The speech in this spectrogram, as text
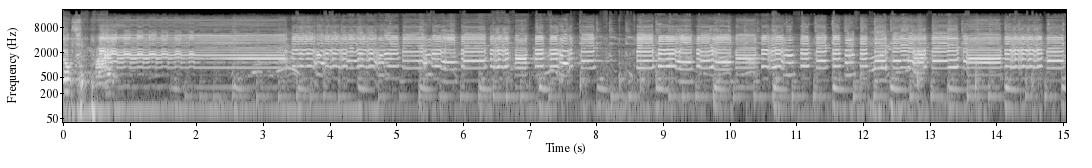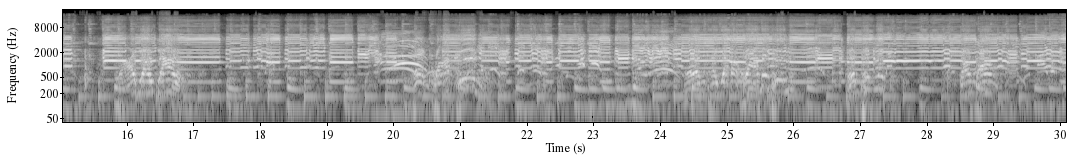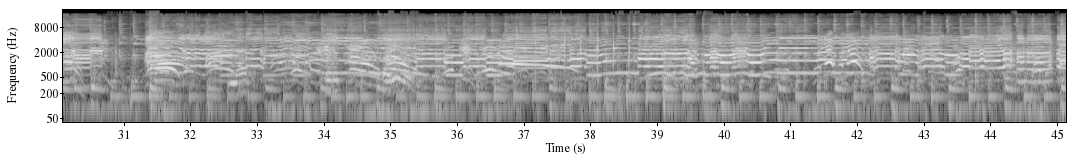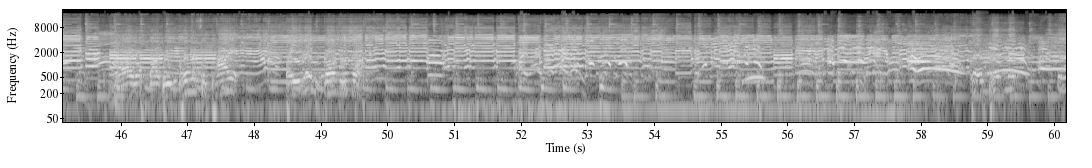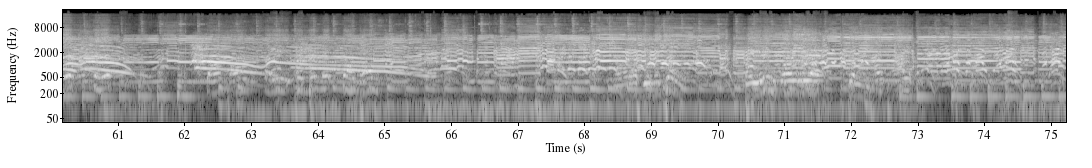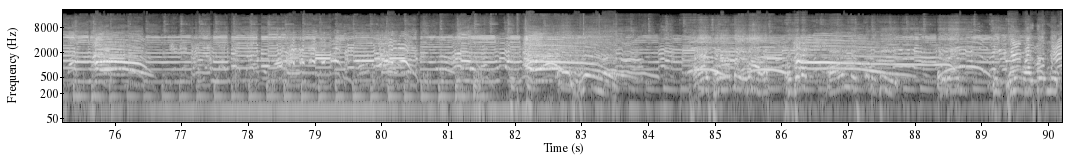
ยกสุดท้าย มาถึงโค้งสุดท้าย ไปเล่นกองดีกว่า จอดแล้อยู่ในช่วงไปเล่นกองเรือส่วนท้ายๆแพ้ชนะไม่ว่าครับผมจะได้ของหนึ่งก็ไปที่บริเวณที่เรื่องวันรวมหนึ่ง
